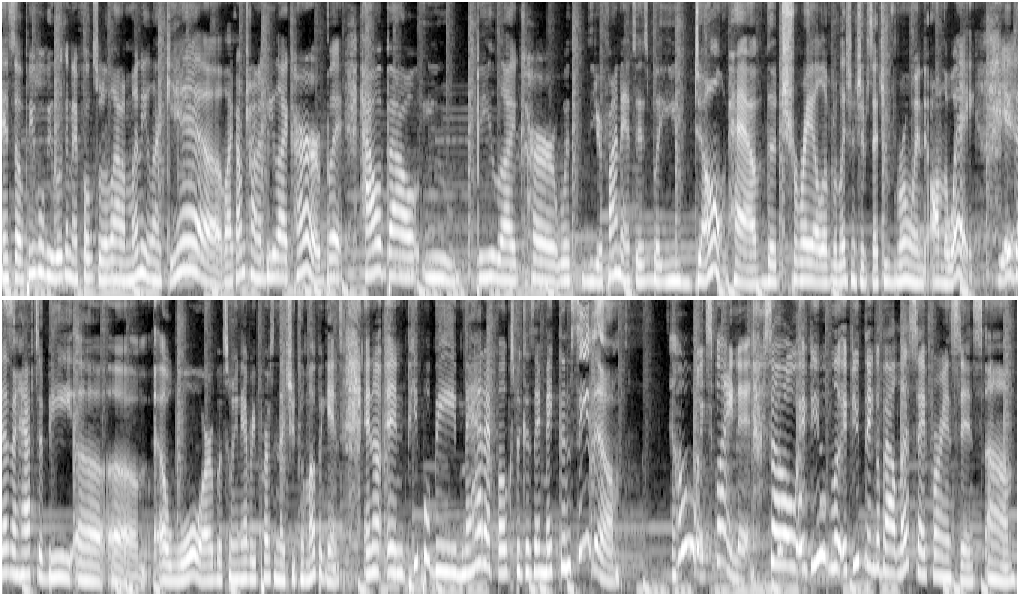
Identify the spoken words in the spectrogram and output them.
and so people be looking at folks with a lot of money like yeah like i'm trying to be like her. But how about you be like her with your finances but you don't have the trail of relationships that you've ruined on the way? It doesn't have to be a, um, a war between every person that you come up against. And uh, and people be mad at folks because they make them see them. Who? Explain it? so if you look if you think about let's say for instance um,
